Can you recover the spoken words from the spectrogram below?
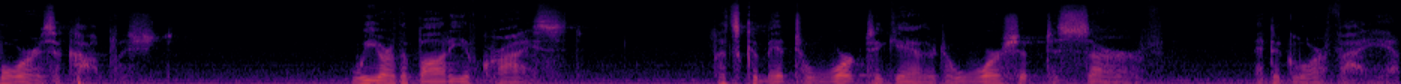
more is accomplished. We are the body of Christ. Let's commit to work together, to worship, to serve, and to glorify Him.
